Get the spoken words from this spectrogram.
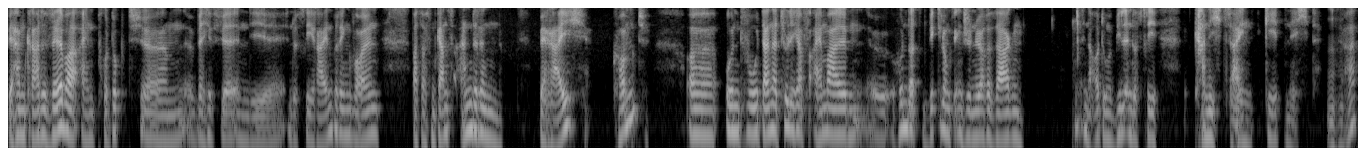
Wir haben gerade selber ein Produkt, ähm, welches wir in die Industrie reinbringen wollen, was aus einem ganz anderen Bereich kommt, äh, und wo dann natürlich auf einmal 100 äh, Entwicklungsingenieure sagen, in der Automobilindustrie kann nicht sein, geht nicht. Mhm. Ja,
